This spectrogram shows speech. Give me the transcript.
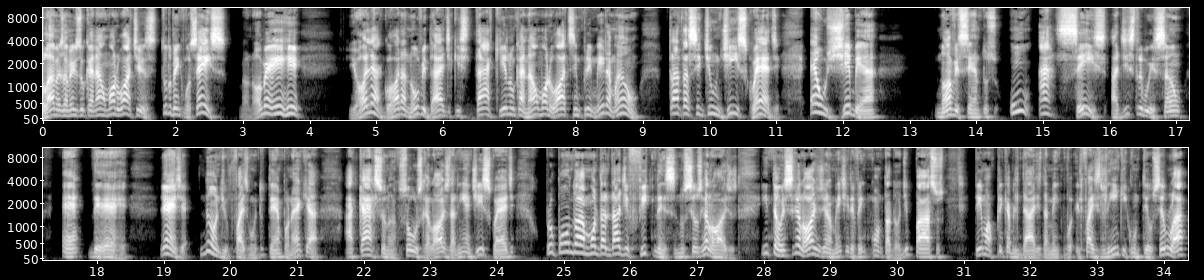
Olá, meus amigos do canal Mauro Watches, tudo bem com vocês? Meu nome é Henry e olha agora a novidade que está aqui no canal Mauro Watches em primeira mão. Trata-se de um G-Squad, é o GBA 900 1A6, a distribuição é DR. Gente, não faz muito tempo né, que a, a Casio lançou os relógios da linha G-Squad propondo a modalidade fitness nos seus relógios. Então, esse relógio geralmente ele vem com contador de passos, tem uma aplicabilidade também, ele faz link com o teu celular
